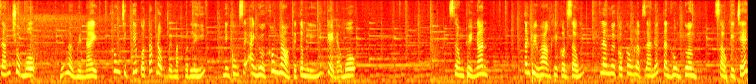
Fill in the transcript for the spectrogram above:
dám trộm mộ. Những lời nguyền này không trực tiếp có tác động về mặt vật lý, nhưng cũng sẽ ảnh hưởng không nhỏ tới tâm lý những kẻ đạo mộ. Sông Thủy Ngân Tần Thủy Hoàng khi còn sống là người có công lập ra nước Tần Hùng Cương. Sau khi chết,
